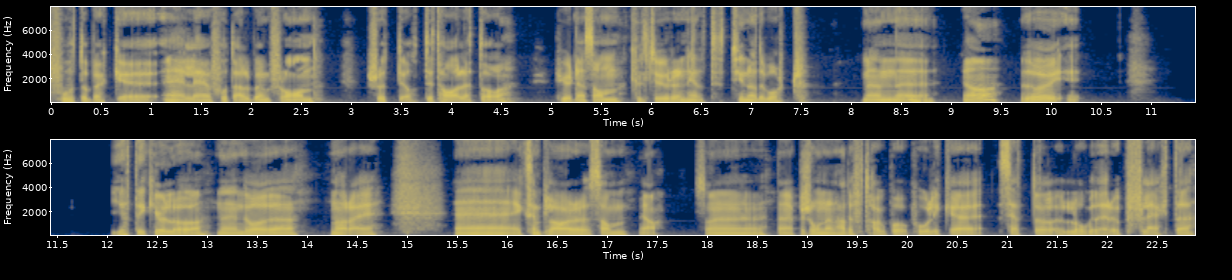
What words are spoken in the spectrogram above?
fotoböcker eller fotoalbum från 70-80-talet och hur den som kulturen helt tynade bort. Men eh, ja, det var jättekul och det var eh, några eh, exemplar som, ja, som eh, den här personen hade fått tag på på olika sätt och låg där uppfläkta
